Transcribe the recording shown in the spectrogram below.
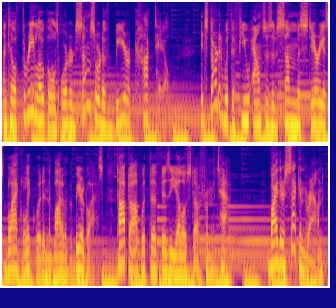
until three locals ordered some sort of beer cocktail. It started with a few ounces of some mysterious black liquid in the bottom of a beer glass, topped off with the fizzy yellow stuff from the tap. By their second round,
